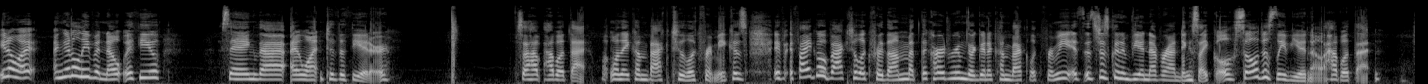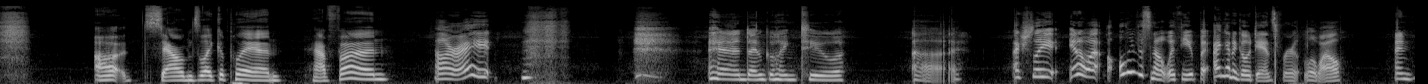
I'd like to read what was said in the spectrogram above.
you know what? I'm gonna leave a note with you, saying that I went to the theater. So how, how about that? When they come back to look for me, because if, if I go back to look for them at the card room, they're gonna come back look for me. It's it's just gonna be a never ending cycle. So I'll just leave you a note. How about that? Uh sounds like a plan. Have fun. All right. and I'm going to, uh, actually, you know what? I'll leave this note with you, but I'm gonna go dance for a little while. And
